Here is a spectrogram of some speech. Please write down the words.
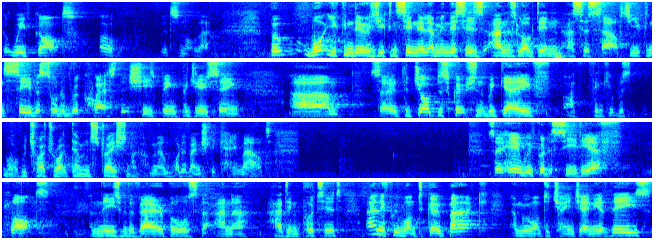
that we've got, oh, it's not there. But what you can do is you can see, I mean, this is Anna's logged in as herself, so you can see the sort of request that she's been producing. Um, so the job description that we gave, I think it was, well, we tried to write demonstration, I can't remember what eventually came out. So here we've got a CDF plot, and these were the variables that Anna had inputted. And if we want to go back and we want to change any of these,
